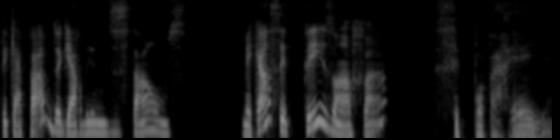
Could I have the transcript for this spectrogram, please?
tu es capable de garder une distance. Mais quand c'est tes enfants, c'est pas pareil.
